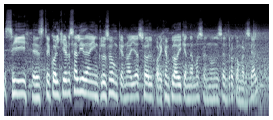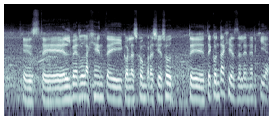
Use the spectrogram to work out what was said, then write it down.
Sí, este, cualquier salida, incluso aunque no haya sol, por ejemplo, hoy que andamos en un centro comercial, este, el ver la gente y con las compras y eso te, te contagias de la energía.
